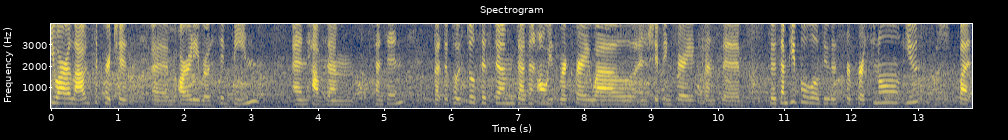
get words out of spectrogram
you are allowed to purchase um, already roasted beans and have them sent in, but the postal system doesn't always work very well, and shipping's very expensive. So some people will do this for personal use, but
